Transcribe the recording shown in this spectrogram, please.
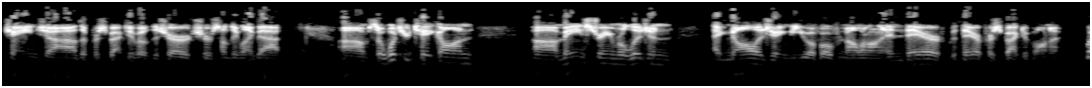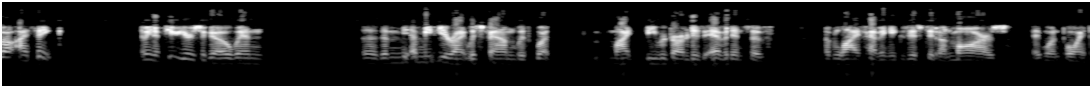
change uh, the perspective of the church or something like that. Um, so, what's your take on uh, mainstream religion acknowledging the UFO phenomenon and their their perspective on it? Well, I think, I mean, a few years ago when uh, the a meteorite was found with what might be regarded as evidence of of life having existed on Mars at one point,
